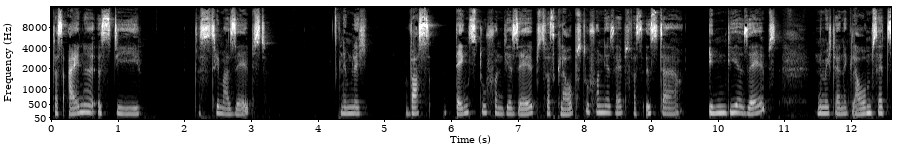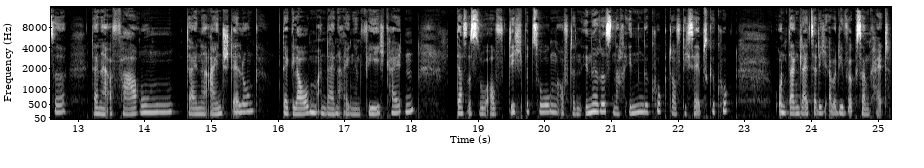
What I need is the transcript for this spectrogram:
Das eine ist die, das Thema selbst, nämlich was denkst du von dir selbst? Was glaubst du von dir selbst? Was ist da in dir selbst? nämlich deine Glaubenssätze, deine Erfahrungen, deine Einstellung, der Glauben an deine eigenen Fähigkeiten. Das ist so auf dich bezogen, auf dein Inneres, nach innen geguckt, auf dich selbst geguckt und dann gleichzeitig aber die Wirksamkeit,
